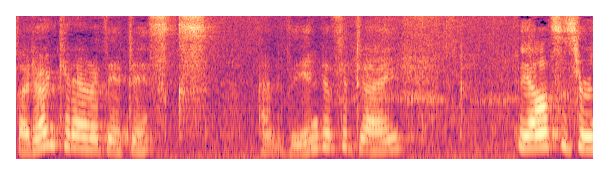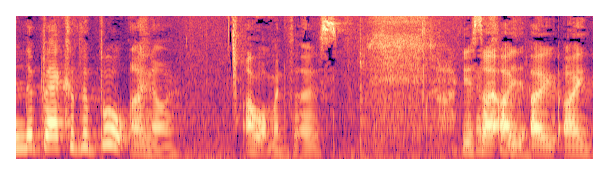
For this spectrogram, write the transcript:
They don't get out of their desks, and at the end of the day, the answers are in the back of the book. I know. I want one of those. Yes, I, I, I,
